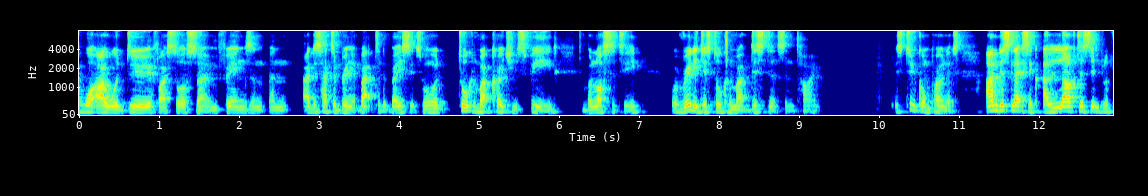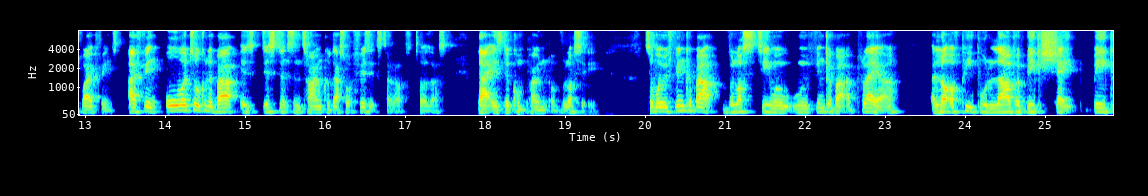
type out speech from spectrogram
what I would do if I saw certain things. And, and I just had to bring it back to the basics. When we're talking about coaching speed, velocity, we're really just talking about distance and time. It's two components. I'm dyslexic. I love to simplify things. I think all we're talking about is distance and time because that's what physics tell us, tells us. That is the component of velocity. So when we think about velocity, when, we think about a player, a lot of people love a big shape big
